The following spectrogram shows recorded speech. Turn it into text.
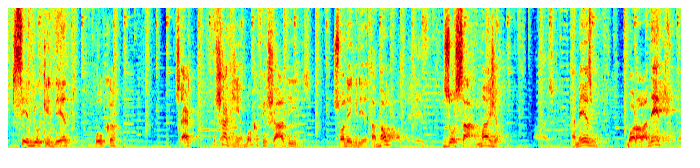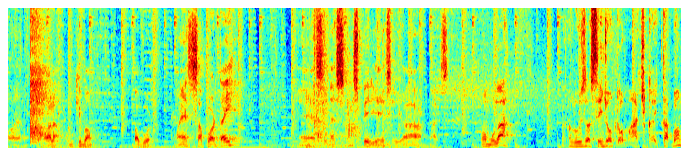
O que você viu aqui dentro, boca, certo? Fechadinha, boca fechada e só alegria, tá bom? Beleza. Desossar, manja? Lógico. É mesmo? Bora lá dentro? Bora. Bora, vamos que vamos. Por favor. Conhece essa porta aí? Conhece, né? Você tem experiência já, rapaz. Vamos lá? A luz acende automática aí, tá bom?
